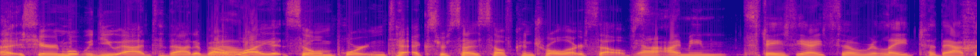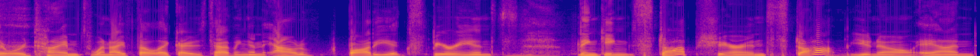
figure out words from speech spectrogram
Uh, Sharon, what would you add to that about Well- why it's so important to exercise self control ourselves? Yeah, I mean, Stacy, I so relate to that. There were times when I felt like I was having an out of body experience, thinking, "Stop, Sharon, stop," you know, and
